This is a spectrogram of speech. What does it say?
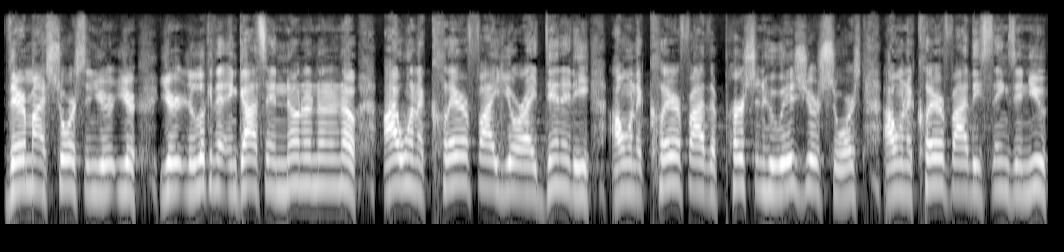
They're my source. And you're, you're, you're, you're looking at and God's saying, No, no, no, no, no. I want to clarify your identity. I want to clarify the person who is your source. I want to clarify these things in you.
